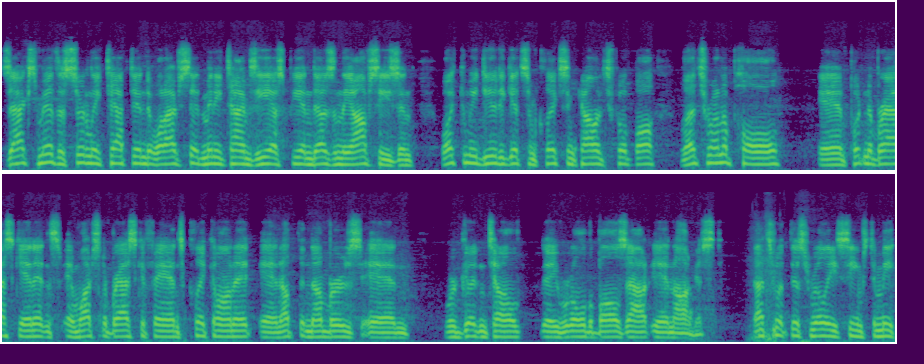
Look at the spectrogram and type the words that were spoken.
Zach Smith has certainly tapped into what I've said many times ESPN does in the offseason. What can we do to get some clicks in college football? Let's run a poll and put Nebraska in it and, and watch Nebraska fans click on it and up the numbers. And we're good until they roll the balls out in August. That's what this really seems to me.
